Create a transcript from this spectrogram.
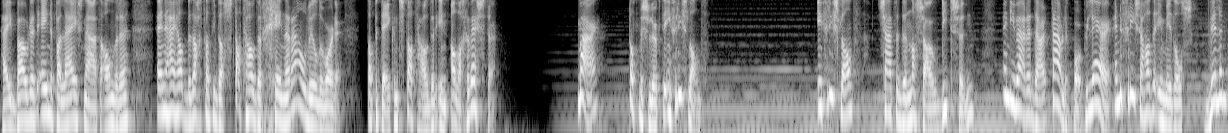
Hij bouwde het ene paleis na het andere en hij had bedacht dat hij wel stadhouder-generaal wilde worden. Dat betekent stadhouder in alle gewesten. Maar dat mislukte in Friesland. In Friesland zaten de Nassau-Dietsen en die waren daar tamelijk populair. En de Friesen hadden inmiddels Willem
